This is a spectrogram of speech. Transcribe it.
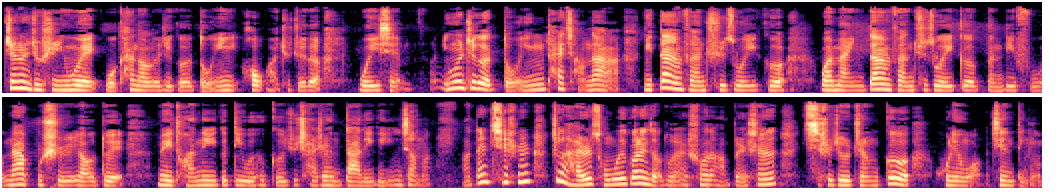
真的就是因为我看到了这个抖音以后啊，就觉得危险。因为这个抖音太强大了，你但凡去做一个外卖，你但凡去做一个本地服务，那不是要对美团的一个地位和格局产生很大的一个影响吗？啊，但其实这个还是从微观的角度来说的啊，本身其实就是整个互联网见顶了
